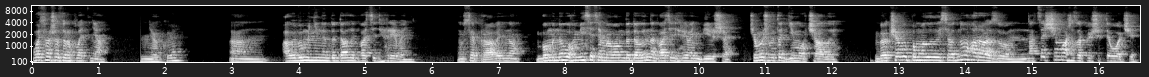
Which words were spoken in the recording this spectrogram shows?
Ось ваша зарплатня. Дякую. Ем, але ви мені не додали 20 гривень. Усе правильно. Бо минулого місяця ми вам додали на 20 гривень більше. Чому ж ви тоді мовчали? Бо якщо ви помилилися одного разу, на це ще можна заплющити очі,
